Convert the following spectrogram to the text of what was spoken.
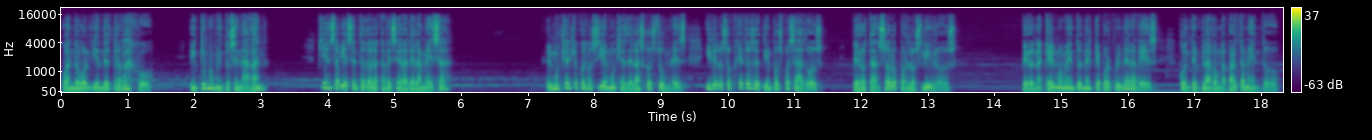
¿Cuándo volvían del trabajo? ¿En qué momento cenaban? ¿Quién se había sentado a la cabecera de la mesa? El muchacho conocía muchas de las costumbres y de los objetos de tiempos pasados, pero tan solo por los libros. Pero en aquel momento en el que por primera vez contemplaba un apartamento,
